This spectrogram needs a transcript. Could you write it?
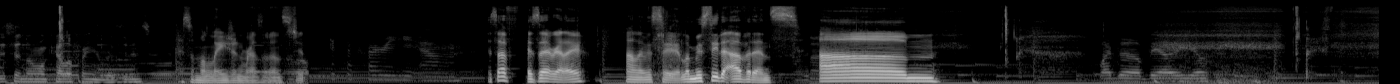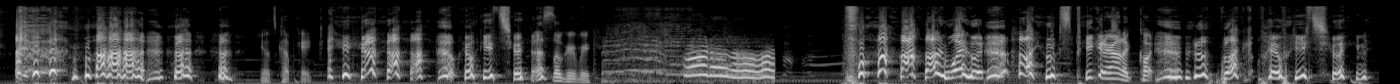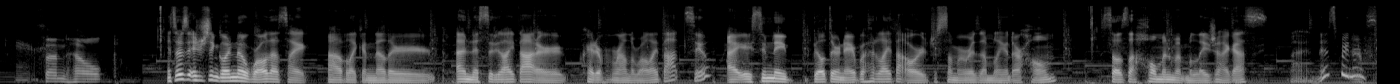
this a normal California residence? It's a Malaysian residence, dude. It's a very um. Is that is that really? Oh, let me see. Let me see the evidence. Um. What the barrier? yeah, it's cupcake. Wait, what are you doing? That's so creepy. Why would like who's speaking around a car? Who the fuck? Wait, what are you doing? Send help. It's always interesting going to a world that's like of like another ethnicity like that or created from around the world like that too. I assume they built their neighborhood like that or just somewhere resembling their home. So it's a home in Malaysia, I guess. But it's pretty nice.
